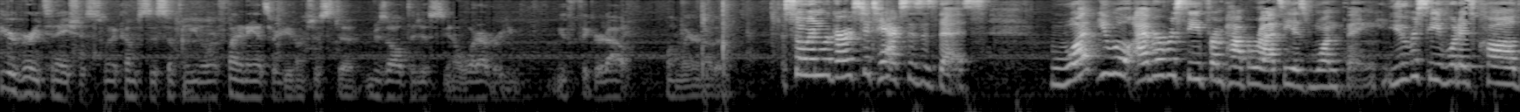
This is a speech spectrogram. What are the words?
you're very tenacious when it comes to something. You don't find an answer. You don't just uh, result to just you know whatever. You you figure it out one way or another. so in regards to taxes is this what you will ever receive from paparazzi is one thing you receive what is called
